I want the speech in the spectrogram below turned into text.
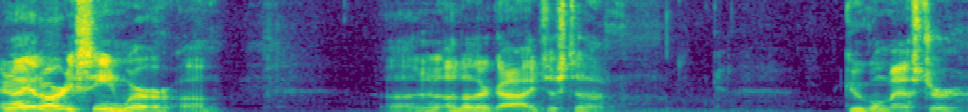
and I had already seen where um, uh, another guy, just Google master,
